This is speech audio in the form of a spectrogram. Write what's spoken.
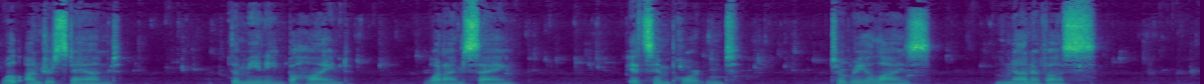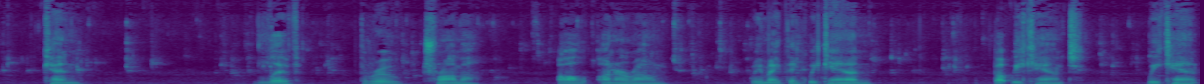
will understand the meaning behind what I'm saying. It's important to realize none of us can live through trauma all on our own. We may think we can, but we can't. We can't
